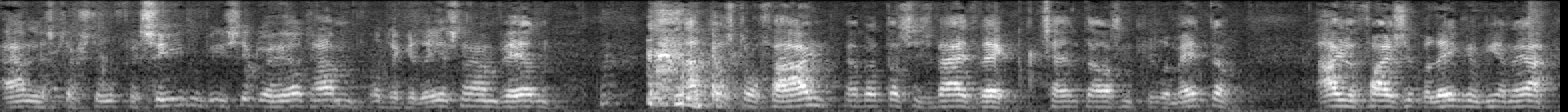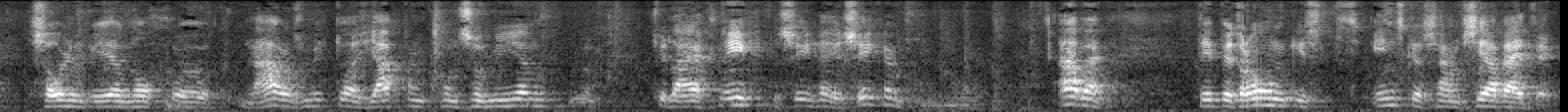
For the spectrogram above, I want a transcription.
eines der Stufe 7, wie Sie gehört haben oder gelesen haben werden, katastrophal, aber das ist weit weg, 10.000 Kilometer Allenfalls überlegen wir, naja, sollen wir noch äh, Nahrungsmittel aus Japan konsumieren? Vielleicht nicht, sicher ist sicher. Aber die Bedrohung ist insgesamt sehr weit weg.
